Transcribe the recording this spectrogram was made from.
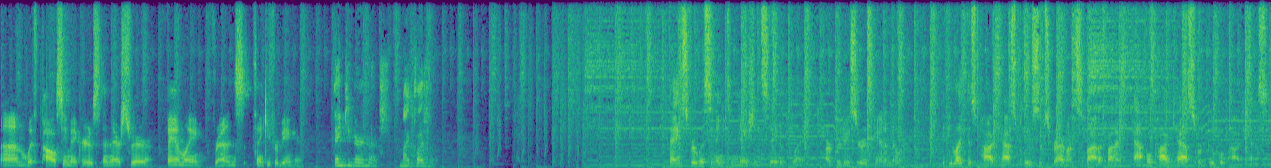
um, with policymakers and their sphere, family, friends. Thank you for being here. Thank you very much. My pleasure. Thanks for listening to Nation State of Play. Our producer is Hannah Miller. If you like this podcast, please subscribe on Spotify, Apple Podcasts, or Google Podcasts.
